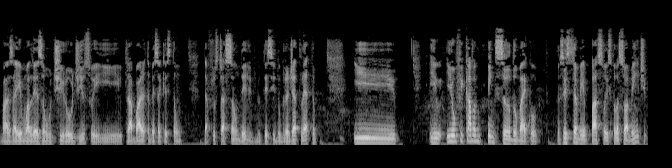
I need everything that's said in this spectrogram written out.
mas aí uma lesão o tirou disso e, e trabalha também essa questão da frustração dele de não ter sido um grande atleta. E, e, e eu ficava pensando, Michael, não sei se também passou isso pela sua mente,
